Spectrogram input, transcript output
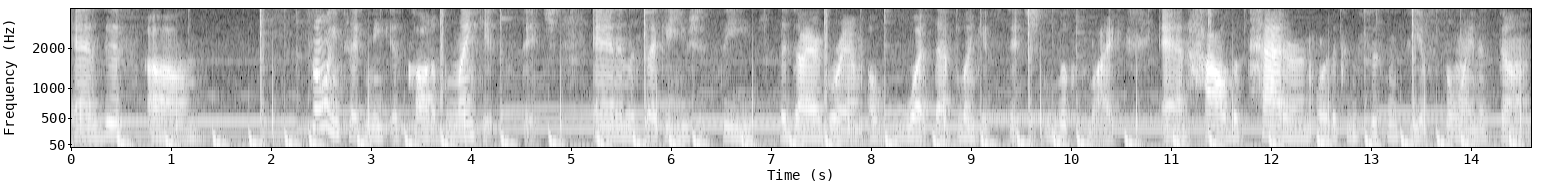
And this um, sewing technique is called a blanket stitch and in a second you should see the diagram of what that blanket stitch looks like and how the pattern or the consistency of sewing is done.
